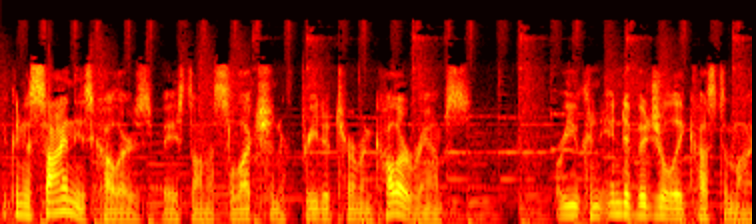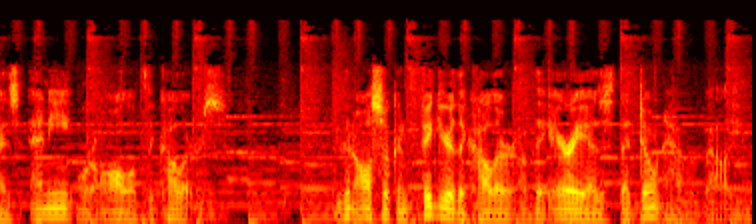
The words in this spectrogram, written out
You can assign these colors based on a selection of predetermined color ramps, or you can individually customize any or all of the colors. You can also configure the color of the areas that don't have a value.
